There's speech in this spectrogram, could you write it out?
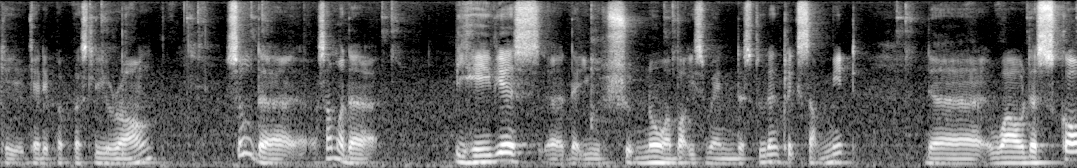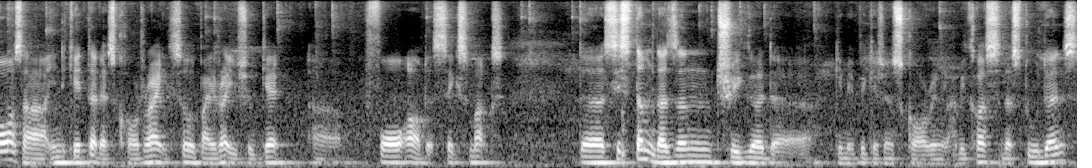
Okay you get it purposely wrong. So the some of the behaviors uh, that you should know about is when the student clicks submit the while the scores are indicated as correct so by right you should get uh, four out of the six marks. The system doesn't trigger the gamification scoring lah because the students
